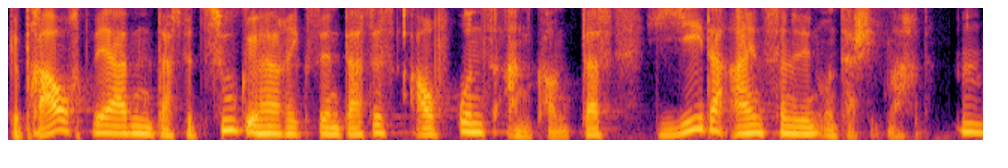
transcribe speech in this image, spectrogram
gebraucht werden, dass wir zugehörig sind, dass es auf uns ankommt, dass jeder Einzelne den Unterschied macht. Hm.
